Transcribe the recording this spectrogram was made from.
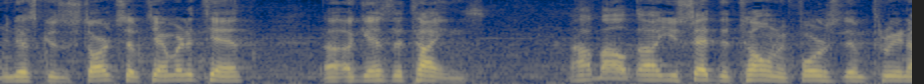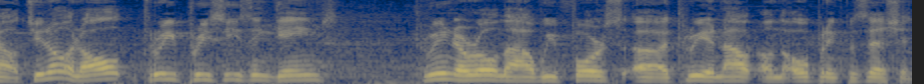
and this because it starts September the 10th uh, against the Titans. How about uh, you set the tone and force them three and outs? You know, in all three preseason games, three in a row now, we force uh, three and out on the opening possession.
